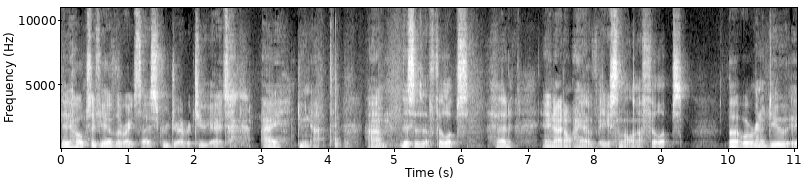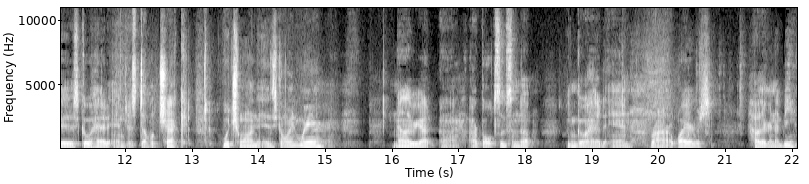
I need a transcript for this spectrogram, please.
It helps if you have the right size screwdriver too, guys. I do not. Um, this is a Phillips head, and I don't have a small enough Phillips. But what we're going to do is go ahead and just double check which one is going where. Now that we got uh, our bolts loosened up, we can go ahead and run our wires how they're going to be.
